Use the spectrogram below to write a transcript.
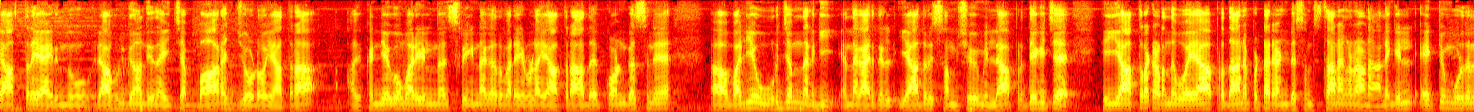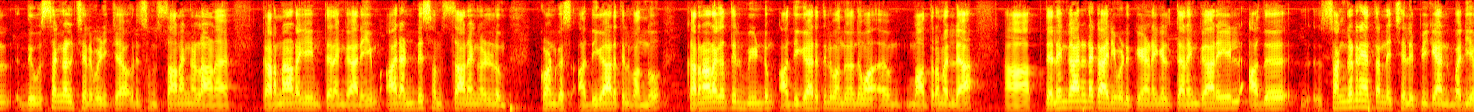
യാത്രയായിരുന്നു രാഹുൽ ഗാന്ധി നയിച്ച ഭാരത് ജോഡോ യാത്ര. കന്യാകുമാരിയിൽ നിന്ന് ശ്രീനഗർ വരെയുള്ള യാത്ര. അത് കോൺഗ്രസിന് വലിയ ഊർജം നൽകി എന്ന കാര്യത്തിൽ യാതൊരു സംശയവുമില്ല. പ്രത്യേകിച്ച് ഈ യാത്ര കടന്നുപോയ പ്രധാനപ്പെട്ട രണ്ട് സംസ്ഥാനങ്ങളാണ് അല്ലെങ്കിൽ ഏറ്റവും കൂടുതൽ ദിവസങ്ങൾ ചെലവഴിച്ച ഒരു സംസ്ഥാനങ്ങളാണ് കർണാടകയും തെലങ്കാനയും. ആ രണ്ട് സംസ്ഥാനങ്ങളിലും കോൺഗ്രസ് അധികാരത്തിൽ വന്നു. കർണാടകത്തിൽ വീണ്ടും അധികാരത്തിൽ വന്നു എന്ന് മാത്രമല്ല തെലങ്കാനയുടെ കാര്യമെടുക്കുകയാണെങ്കിൽ തെലങ്കാനയിൽ അത് സംഘടനയെ തന്നെ ചലിപ്പിക്കാൻ വലിയ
